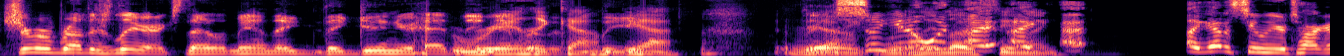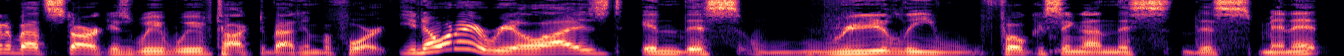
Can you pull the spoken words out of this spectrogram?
Sherman Brothers lyrics, they man, they they get in your head and they really come. leave. Yeah. Really, so you know what? I, I. I I got to see when you're talking about Stark, as we we've talked about him before. You know what I realized in this really focusing on this this minute,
